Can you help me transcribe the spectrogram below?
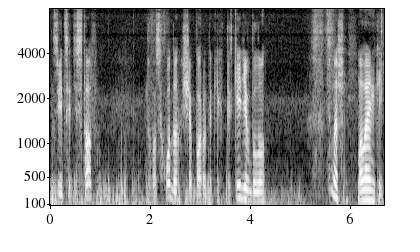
звідси дістав. Два схода, ще пару таких підкидів було. Але ж маленький.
